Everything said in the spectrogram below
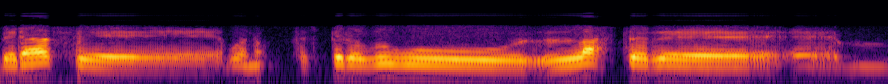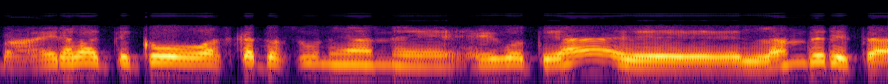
Beraz, e, bueno, espero dugu laster e, ba, erabateko askatasunean e, egotea, e, lander eta,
